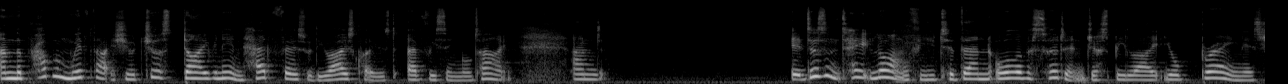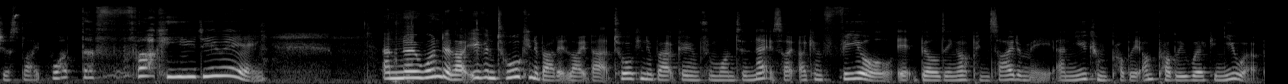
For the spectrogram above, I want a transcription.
and the problem with that is you're just diving in head first with your eyes closed every single time. And it doesn't take long for you to then all of a sudden just be like, your brain is just like, what the fuck are you doing? And no wonder, like, even talking about it like that, talking about going from one to the next, like, I can feel it building up inside of me. And you can probably, I'm probably working you up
